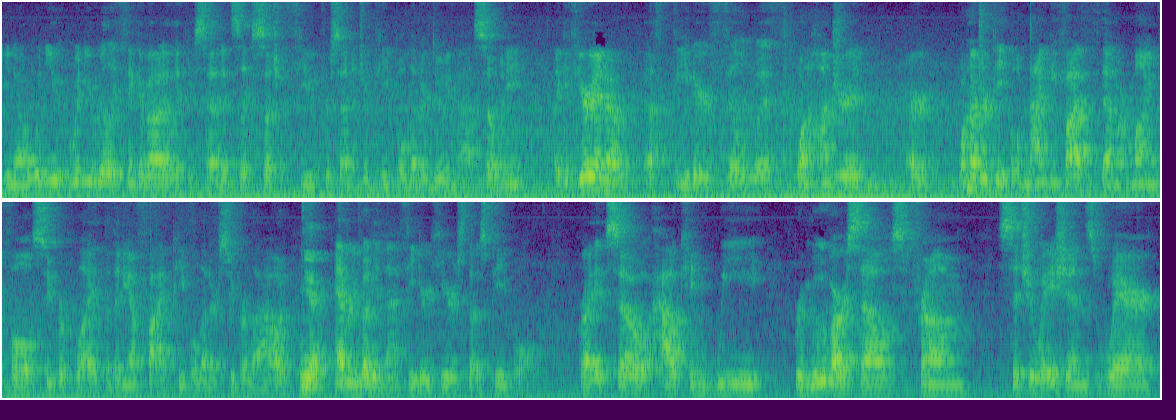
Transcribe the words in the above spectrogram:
you know when you when you really think about it, like you said, it's like such a few percentage of people that are doing that. So many like if you're in a, a theater filled with 100 or 100 people, 95 of them are mindful, super polite, but then you have five people that are super loud. Yeah. Everybody in that theater hears those people, right? So how can we remove ourselves from situations where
